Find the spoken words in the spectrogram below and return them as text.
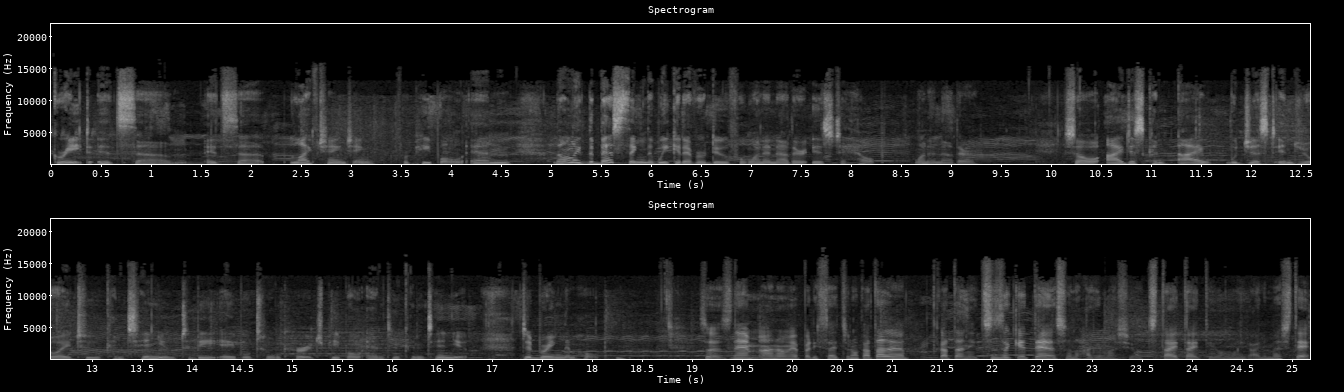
great. It's um, it's uh, life changing for people, and the only the best thing that we could ever do for one another is to help one another. So I just con- I would just enjoy to continue to be able to encourage people and to continue to bring them hope. そうですねあのやっぱり被災地の方々に続けてその励ましを伝えたいという思いがありまして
